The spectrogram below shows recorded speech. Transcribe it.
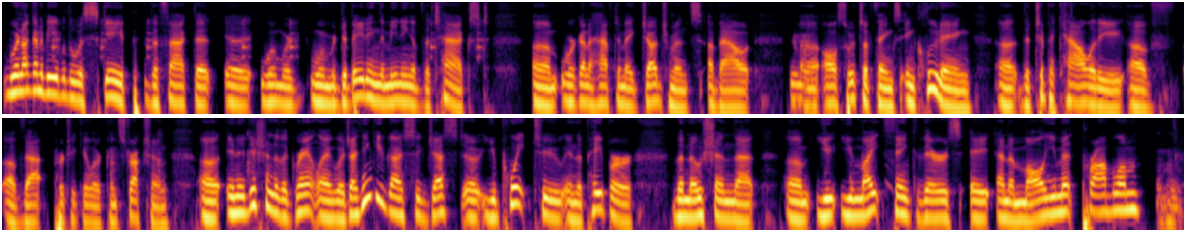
we're not going to be able to escape the fact that uh, when we're when we're debating the meaning of the text, um, we're going to have to make judgments about uh, Mhm. all sorts of things, including uh, the typicality of of that particular construction. Uh, in addition to the grant language, I think you guys suggest uh, you point to in the paper the notion that um, you you might think there's a an emolument problem Mhm.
